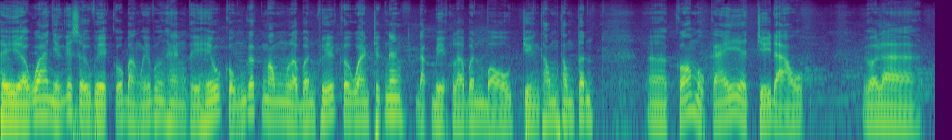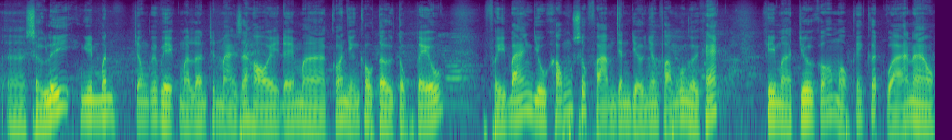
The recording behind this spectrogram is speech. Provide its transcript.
thì à, qua những cái sự việc của bà Nguyễn Phương Hằng thì Hiếu cũng rất mong là bên phía cơ quan chức năng, đặc biệt là bên Bộ Truyền thông Thông tin à, có một cái à, chỉ đạo gọi là à, xử lý nghiêm minh trong cái việc mà lên trên mạng xã hội để mà có những câu từ tục tiểu, phỉ bán du khống xúc phạm danh dự nhân phẩm của người khác. Khi mà chưa có một cái kết quả nào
